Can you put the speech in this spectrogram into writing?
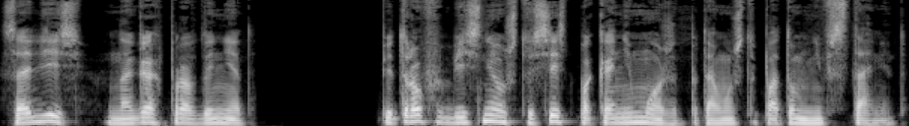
«Садись, в ногах, правда, нет». Петров объяснил, что сесть пока не может, потому что потом не встанет,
